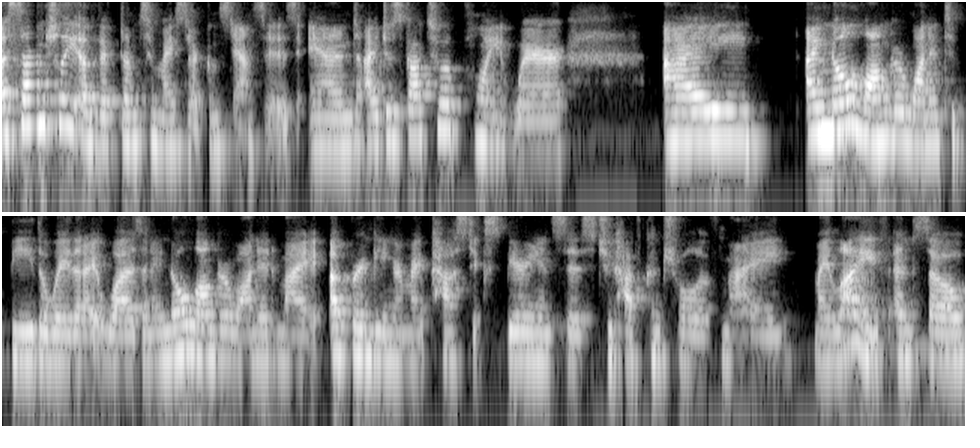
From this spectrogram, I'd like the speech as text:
essentially a victim to my circumstances. And I just got to a point where I I no longer wanted to be the way that I was, and I no longer wanted my upbringing or my past experiences to have control of my my life. And so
